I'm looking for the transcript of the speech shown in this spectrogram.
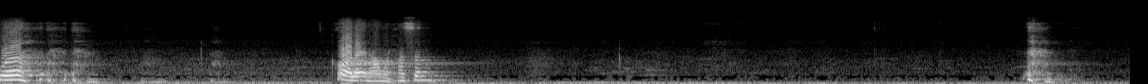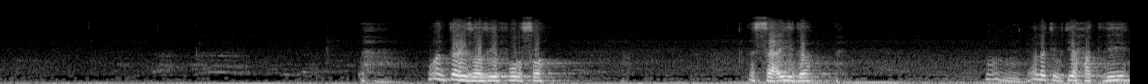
و قال إنعام الحسن وانتهز هذه الفرصة السعيدة التي اتيحت لي.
